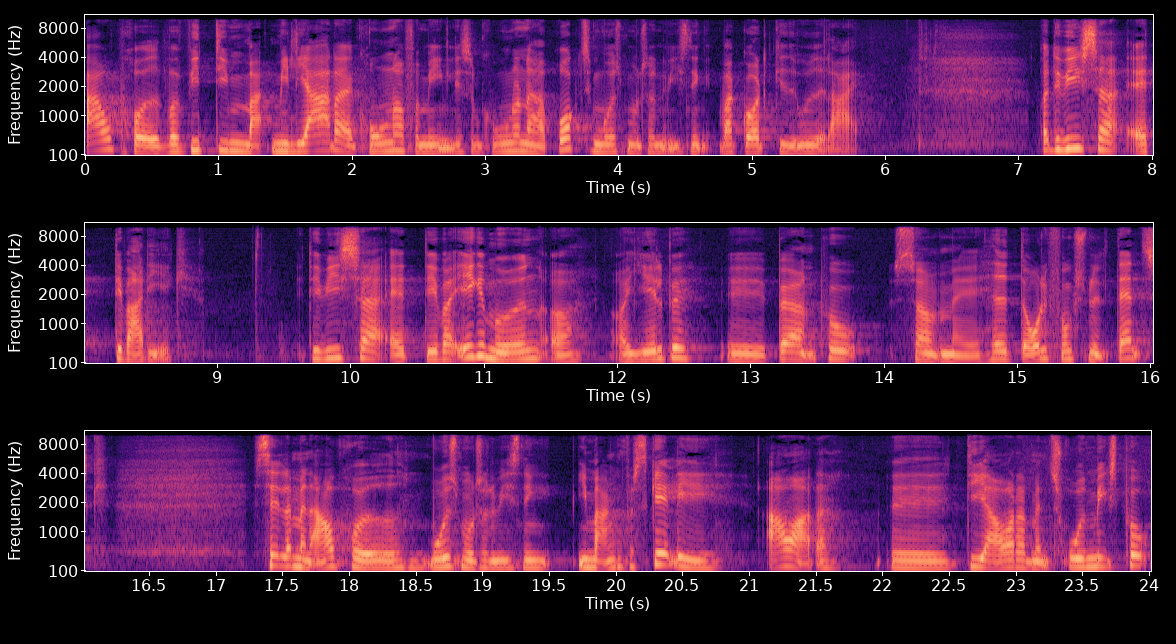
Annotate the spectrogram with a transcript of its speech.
afprøvet, hvorvidt de milliarder af kroner formentlig, som kommunerne har brugt til modersmålsundervisning, var godt givet ud eller ej. Og det viser, at det var de ikke. Det viser, at det var ikke måden at, at hjælpe øh, børn på, som øh, havde et dårligt funktionelt dansk. Selvom man afprøvede modersmålsundervisning i mange forskellige afarter, øh, de afarter, man troede mest på,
